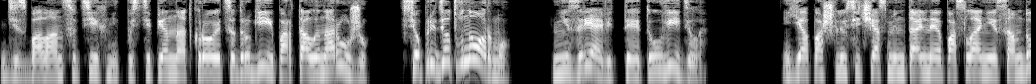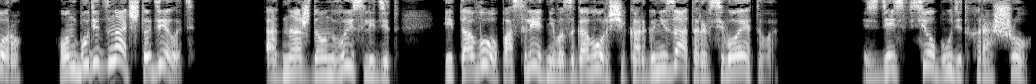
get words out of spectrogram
Дисбаланс утихнет, постепенно откроются другие порталы наружу. Все придет в норму. Не зря ведь ты это увидела. Я пошлю сейчас ментальное послание Самдору. Он будет знать, что делать. Однажды он выследит и того последнего заговорщика, организатора всего этого. Здесь все будет хорошо.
